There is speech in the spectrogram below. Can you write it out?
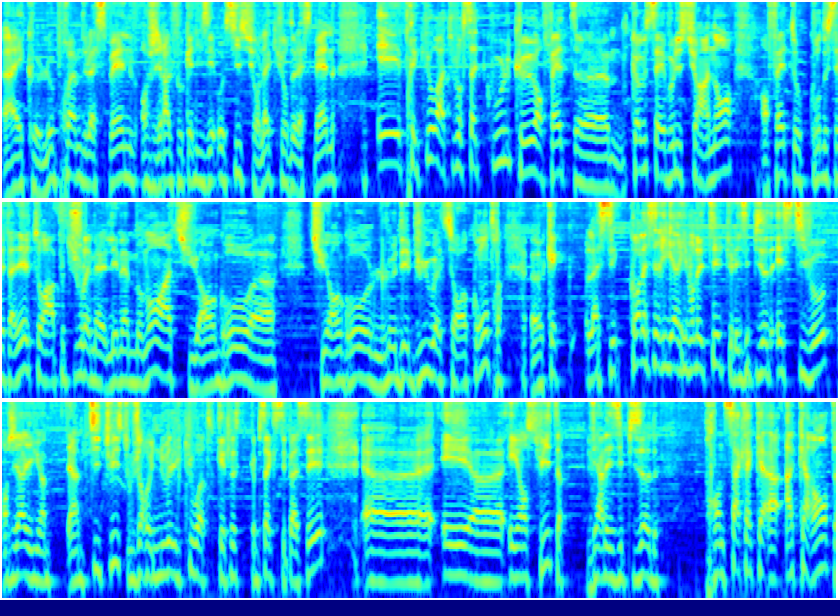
avec le problème de la semaine, en général focalisé aussi sur la cure de la semaine. Et Précure a toujours ça de cool que, en fait, euh, comme ça évolue sur un an, en fait, au cours de cette année, tu auras un peu toujours les, mêmes moments. Hein. Tu as en gros, euh, tu as en gros le début où elles se rencontrent. Euh, quand la série arrive en été, tu as les épisodes estivaux. En général, il y a eu un, petit twist ou genre une nouvelle cure, quelque chose comme ça qui s'est passé. et ensuite, vers les épisodes 35 à 40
